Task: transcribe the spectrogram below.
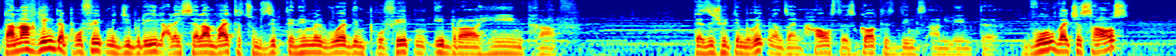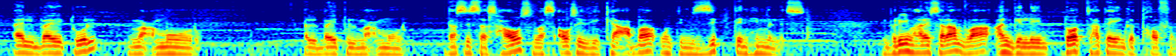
Danach ging der Prophet mit Jibril a.s. weiter zum siebten Himmel, wo er den Propheten Ibrahim traf, der sich mit dem Rücken an sein Haus des Gottesdienstes anlehnte. Wo? Welches Haus? Al-Baytul Ma'mur. Al-Baytul Ma'mur. Das ist das Haus, was aussieht wie Kaaba und im siebten Himmel ist. Ibrahim a.s. war angelehnt, dort hat er ihn getroffen.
